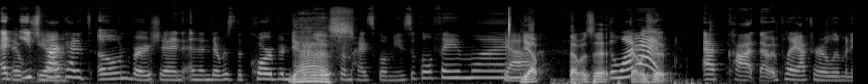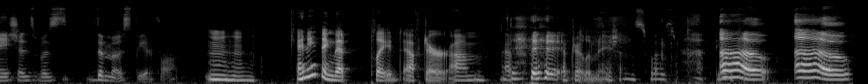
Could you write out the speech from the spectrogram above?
And it- each yeah. park had its own version, and then there was the Corbin Yes. Bleu from High School Musical fame one. Yeah. Yep, that was it. The one that was at it. Epcot that would play after Illuminations was the most beautiful. Hmm. Anything that played after um af- after Illuminations was Oh, oh,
